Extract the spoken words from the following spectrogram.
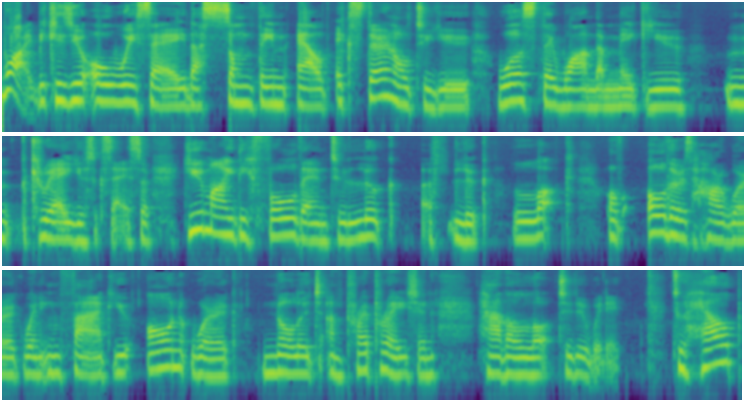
Why? Because you always say that something else external to you was the one that make you mm, create your success. So you might default then to look, uh, look, luck of others' hard work when in fact your own work, knowledge, and preparation have a lot to do with it. To help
